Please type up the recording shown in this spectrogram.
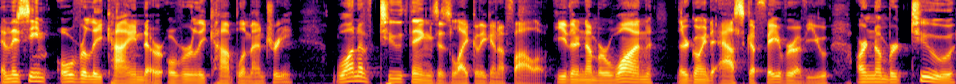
and they seem overly kind or overly complimentary, one of two things is likely going to follow. Either number one, they're going to ask a favor of you, or number two,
